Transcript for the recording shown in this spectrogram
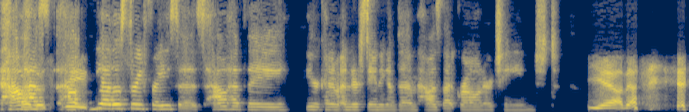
how oh, has how, yeah those three phrases how have they your kind of understanding of them how has that grown or changed yeah that's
